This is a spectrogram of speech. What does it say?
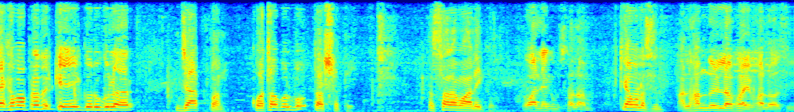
দেখাবো আপনাদেরকে এই গরুগুলার জাত পান। কথা বলব তার সাথে। আসসালামু আলাইকুম। ওয়ালাইকুম সালাম। কেমন আছেন? আলহামদুলিল্লাহ ভাই ভালো আছি।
